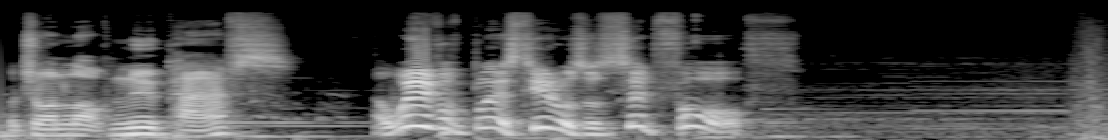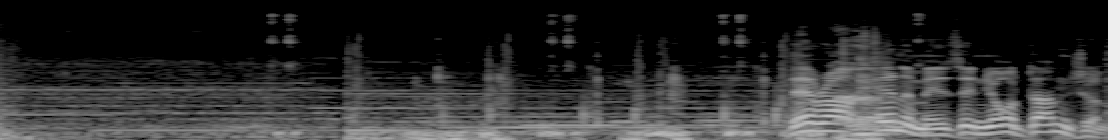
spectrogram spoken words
Which will unlock new paths. A wave of blessed heroes has set forth. There are enemies in your dungeon.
